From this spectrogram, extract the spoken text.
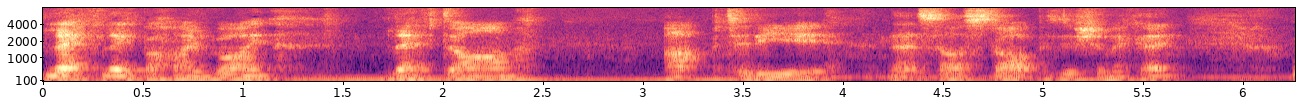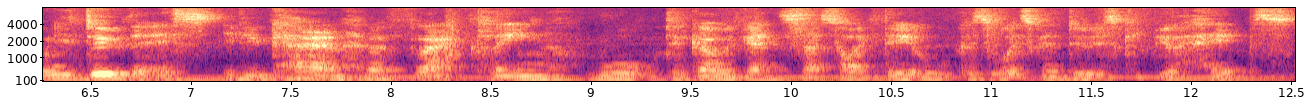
left leg behind right, left arm up to the ear. That's our start position, okay? When you do this, if you can have a flat, clean wall to go against, that's ideal because what it's going to do is keep your hips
